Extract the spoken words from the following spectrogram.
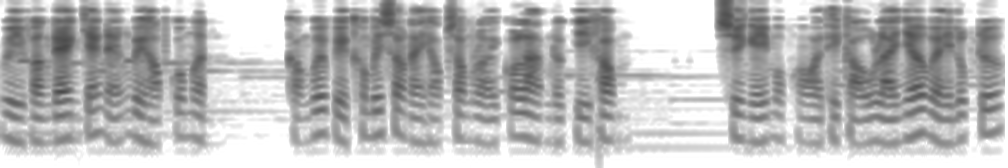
Vì phần đang chán nản việc học của mình. Cộng với việc không biết sau này học xong rồi có làm được gì không. Suy nghĩ một hồi thì cậu lại nhớ về lúc trước,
